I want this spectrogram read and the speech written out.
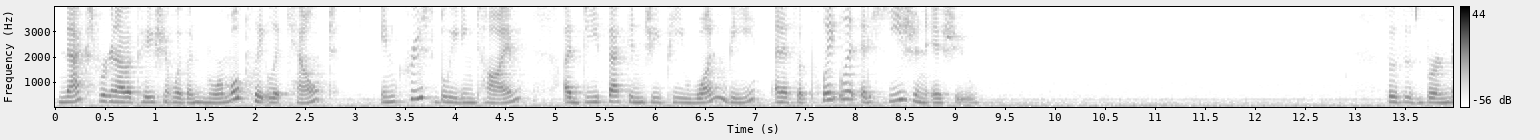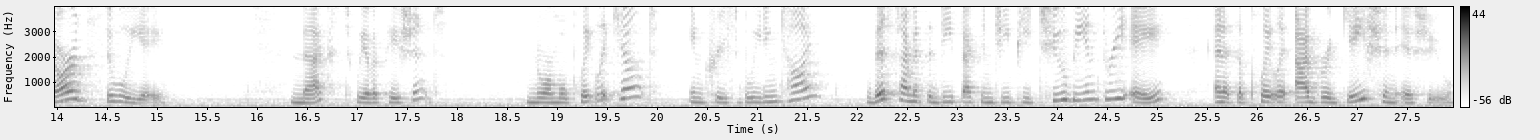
Next, we're going to have a patient with a normal platelet count, increased bleeding time, a defect in GP1B, and it's a platelet adhesion issue. So this is Bernard Soulier. Next, we have a patient, normal platelet count, increased bleeding time. This time it's a defect in GP2B and 3A, and it's a platelet aggregation issue.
